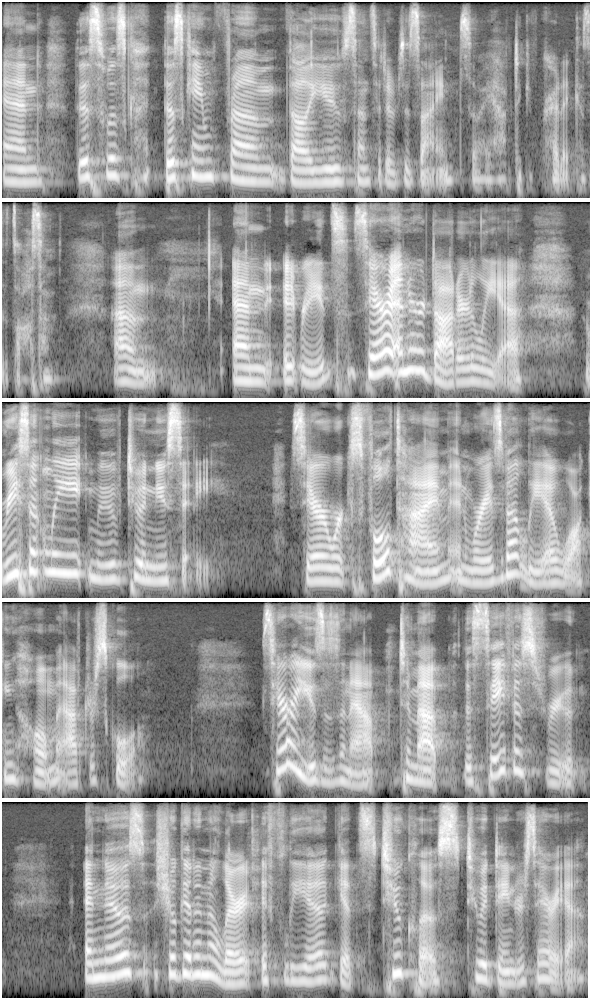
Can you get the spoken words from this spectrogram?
and this was this came from value sensitive design, so I have to give credit because it's awesome. Um, and it reads, Sarah and her daughter, Leah, recently moved to a new city. Sarah works full-time and worries about Leah walking home after school. Sarah uses an app to map the safest route and knows she'll get an alert if Leah gets too close to a dangerous area.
